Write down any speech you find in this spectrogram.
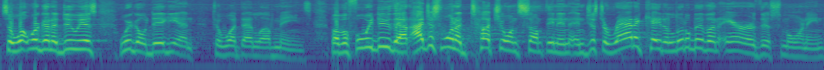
So, what we're going to do is we're going to dig in to what that love means. But before we do that, I just want to touch on something and, and just eradicate a little bit of an error this morning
